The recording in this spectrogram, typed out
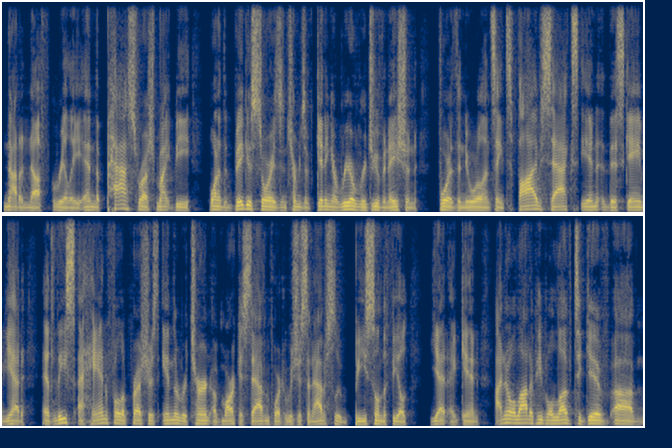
not enough really. And the pass rush might be one of the biggest stories in terms of getting a real rejuvenation for the New Orleans Saints. Five sacks in this game. You had at least a handful of pressures in the return of Marcus Davenport, who was just an absolute beast on the field yet again. I know a lot of people love to give um,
